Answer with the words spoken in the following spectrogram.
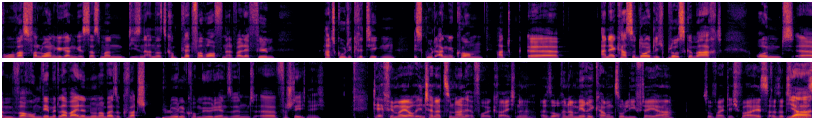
wo was verloren gegangen ist, dass man diesen Ansatz komplett verworfen hat, weil der Film hat gute Kritiken, ist gut angekommen, hat äh, an der Kasse deutlich Plus gemacht. Und ähm, warum wir mittlerweile nur noch bei so Quatsch-Blödel-Komödien sind, äh, verstehe ich nicht. Der Film war ja auch international erfolgreich, ne? Also auch in Amerika und so lief der ja, soweit ich weiß. Also Ja,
